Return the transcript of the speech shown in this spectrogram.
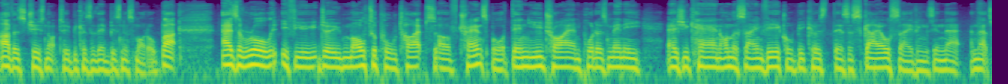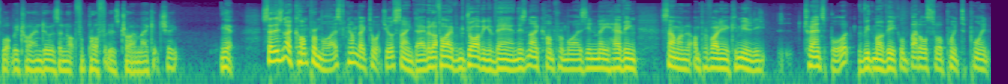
others choose not to because of their business model. But as a rule, if you do multiple types of transport, then you try and put as many as you can on the same vehicle because there's a scale savings in that. And that's what we try and do as a not for profit is try and make it cheap. Yeah. So there's no compromise. Come back to what you're saying, David. If I'm driving a van, there's no compromise in me having someone. I'm providing a community transport with my vehicle, but also a point to point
